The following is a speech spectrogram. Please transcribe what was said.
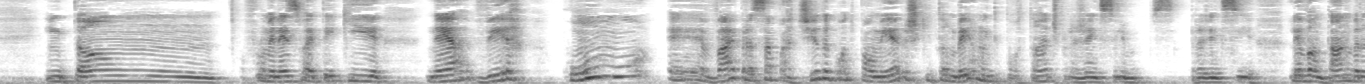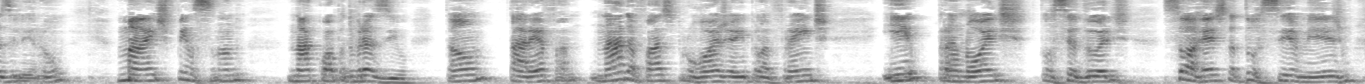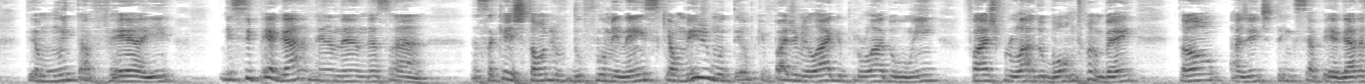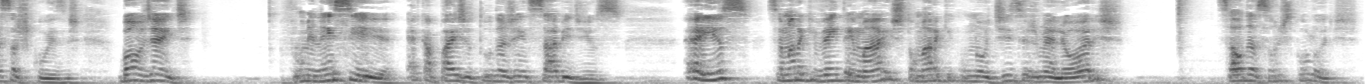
Então, o Fluminense vai ter que né, ver como é, vai para essa partida contra o Palmeiras, que também é muito importante para gente se, a gente se levantar no Brasileirão, mas pensando na Copa do Brasil. Então, tarefa nada fácil para o Roger aí pela frente e para nós, torcedores, só resta torcer mesmo, ter muita fé aí e se pegar né, né nessa essa questão de, do Fluminense, que ao mesmo tempo que faz milagre para o lado ruim, faz para o lado bom também. Então, a gente tem que se apegar nessas coisas. Bom, gente, Fluminense é capaz de tudo, a gente sabe disso. É isso. Semana que vem tem mais. Tomara que com notícias melhores. Saudações de colores.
